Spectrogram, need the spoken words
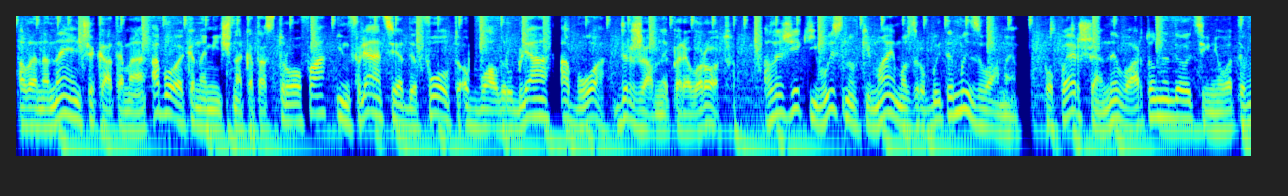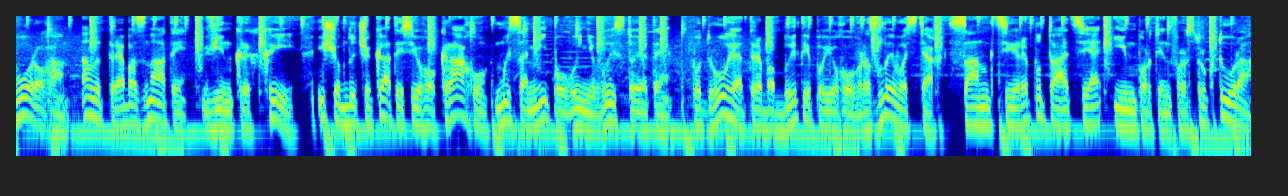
але на неї чекатиме або економічна катастрофа, інфляція, дефолт, обвал рубля, або державний переворот. Але ж які висновки маємо зробити ми з вами? По-перше, не варто недооцінювати ворога, але треба знати, він крихкий, і щоб дочекатись його краху, ми самі повинні вистояти. По-друге, треба бити по його вразливостях: санкції, репутація, імпорт, інфраструктура.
